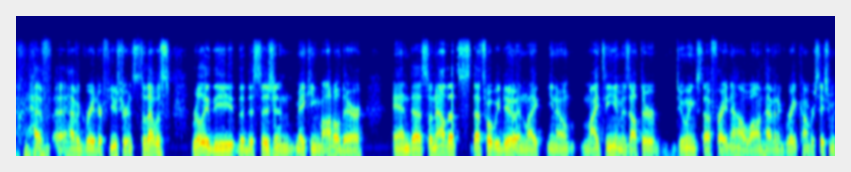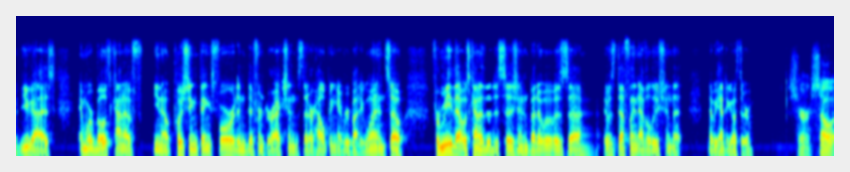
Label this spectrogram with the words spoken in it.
have have a greater future. And so that was really the the decision making model there. And uh, so now that's that's what we do. And like you know my team is out there doing stuff right now while i'm having a great conversation with you guys. And we're both kind of you know pushing things forward in different directions that are helping everybody win. So for me that was kind of the decision but it was uh, it was definitely an evolution that that we had to go through Sure. So,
